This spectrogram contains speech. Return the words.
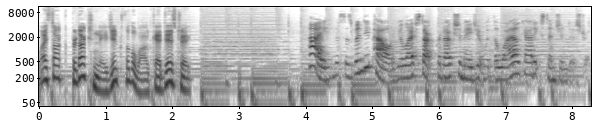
Livestock Production Agent for the Wildcat District. Hi, this is Wendy Powell, your Livestock Production Agent with the Wildcat Extension District.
